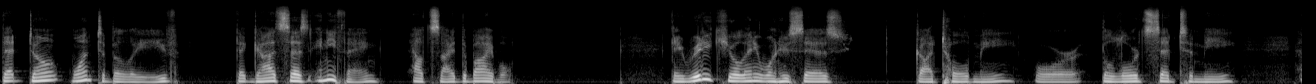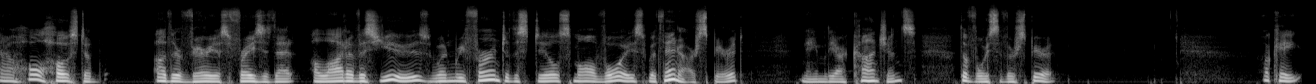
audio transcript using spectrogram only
that don't want to believe that God says anything outside the Bible. They ridicule anyone who says, God told me, or the Lord said to me, and a whole host of other various phrases that a lot of us use when referring to the still small voice within our spirit, namely our conscience, the voice of our spirit. Okay,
